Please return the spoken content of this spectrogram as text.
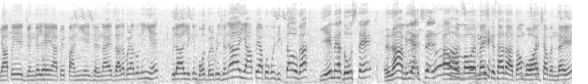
यहाँ पे जंगल है यहाँ पे पानी है झरना है ज़्यादा बड़ा तो नहीं है फ़िलहाल लेकिन बहुत बड़े बड़े झरने। हाँ यहाँ पे आपको कोई दिखता होगा ये मेरा दोस्त है राम ये अक्सर हम मैं इसके साथ आता हूँ बहुत अच्छा बंदा है।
